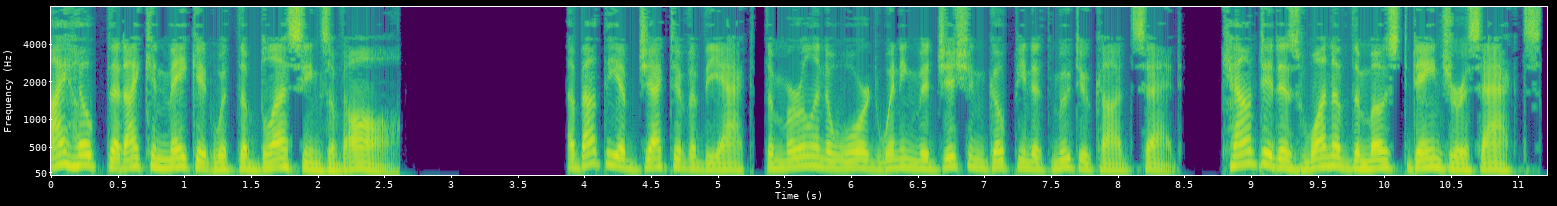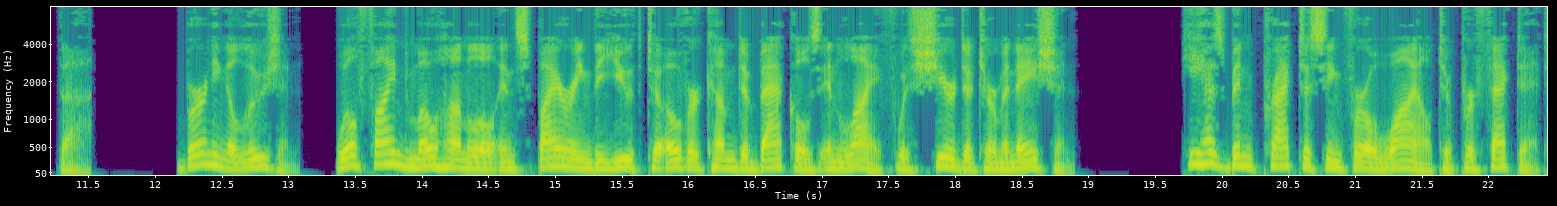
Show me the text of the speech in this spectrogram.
I hope that I can make it with the blessings of all." About the objective of the act, the Merlin Award-winning magician Gopinath Muttukad said, "...counted as one of the most dangerous acts, the burning illusion will find Mohanlal inspiring the youth to overcome debacles in life with sheer determination. He has been practicing for a while to perfect it.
